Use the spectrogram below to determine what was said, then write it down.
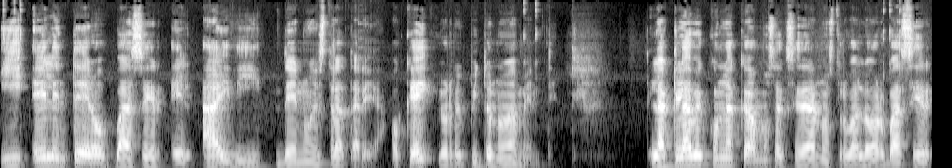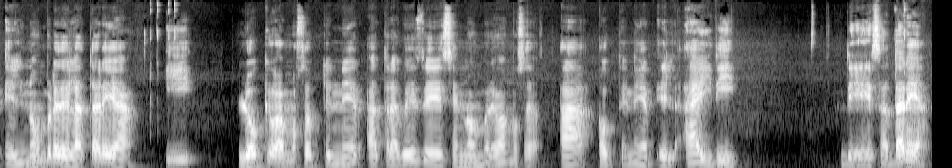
y el entero va a ser el ID de nuestra tarea, ¿ok? Lo repito nuevamente. La clave con la que vamos a acceder a nuestro valor va a ser el nombre de la tarea y lo que vamos a obtener a través de ese nombre, vamos a, obtener el ID de esa tarea,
